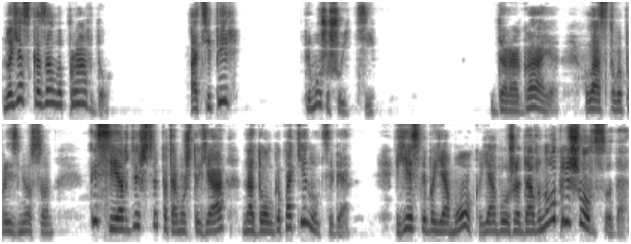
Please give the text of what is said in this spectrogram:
Но я сказала правду. А теперь ты можешь уйти. — Дорогая, — ласково произнес он, — ты сердишься, потому что я надолго покинул тебя. Если бы я мог, я бы уже давно пришел сюда.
